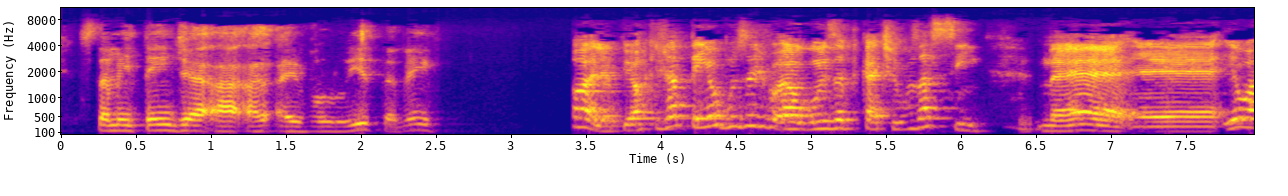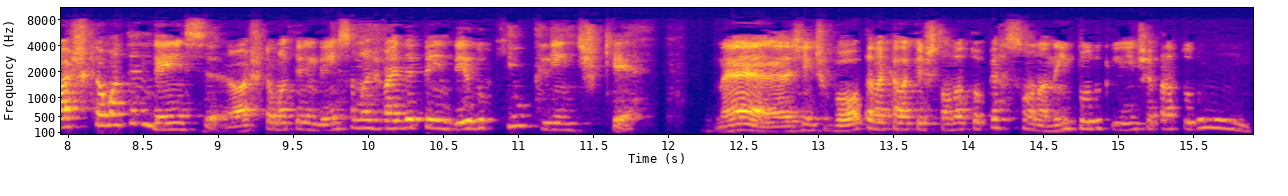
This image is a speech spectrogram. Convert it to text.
isso também tende a, a, a evoluir também? Olha, pior que já tem alguns, alguns aplicativos assim, né? É, eu acho que é uma tendência, eu acho que é uma tendência, mas vai depender do que o cliente quer, né? A gente volta naquela questão da tua persona, nem todo cliente é para todo mundo.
